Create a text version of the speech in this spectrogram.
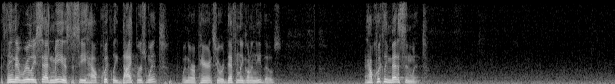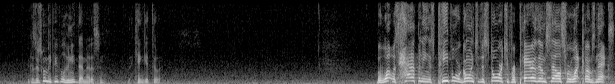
The thing that really saddened me is to see how quickly diapers went when there are parents who are definitely going to need those, and how quickly medicine went. Because there's going to be people who need that medicine that can't get to it. But what was happening is people were going to the store to prepare themselves for what comes next.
